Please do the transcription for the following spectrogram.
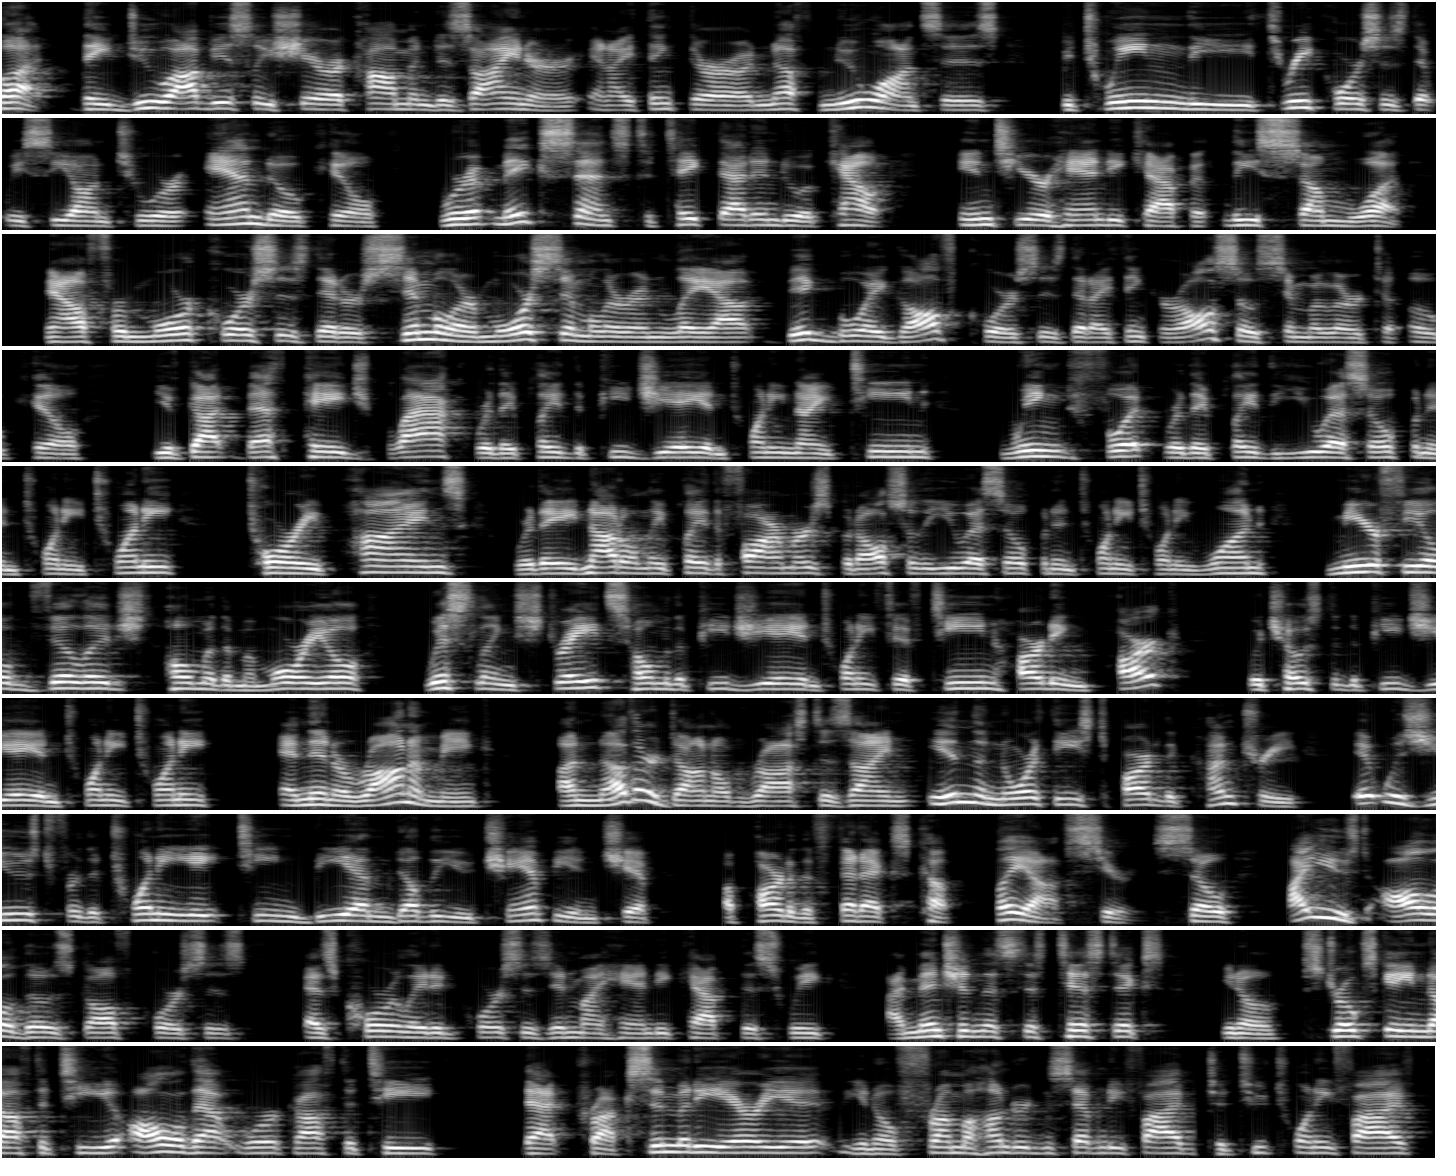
but they do obviously share a common designer. And I think there are enough nuances between the three courses that we see on tour and Oak Hill where it makes sense to take that into account into your handicap at least somewhat. Now, for more courses that are similar, more similar in layout, big boy golf courses that I think are also similar to Oak Hill, you've got Bethpage Black, where they played the PGA in 2019, Winged Foot, where they played the US Open in 2020, Torrey Pines, where they not only play the Farmers, but also the U.S. Open in 2021. Muirfield Village, home of the Memorial. Whistling Straits, home of the PGA in 2015. Harding Park, which hosted the PGA in 2020. And then Aronimink, another Donald Ross design in the northeast part of the country. It was used for the 2018 BMW Championship, a part of the FedEx Cup playoff series. So I used all of those golf courses as correlated courses in my handicap this week. I mentioned the statistics, you know, strokes gained off the tee, all of that work off the tee, that proximity area, you know, from 175 to 225,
